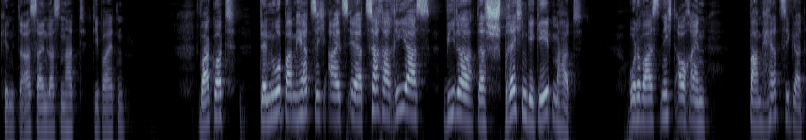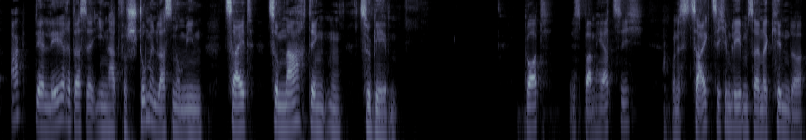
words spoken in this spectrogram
Kind da sein lassen hat, die beiden? War Gott denn nur barmherzig, als er Zacharias wieder das Sprechen gegeben hat? Oder war es nicht auch ein barmherziger Akt der Lehre, dass er ihn hat verstummen lassen, um ihm Zeit zum Nachdenken zu geben? Gott ist barmherzig und es zeigt sich im Leben seiner Kinder.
